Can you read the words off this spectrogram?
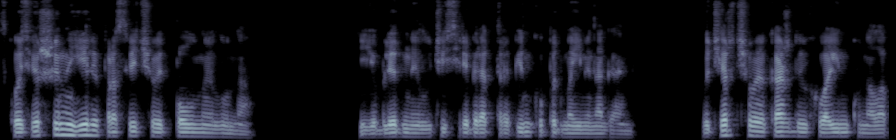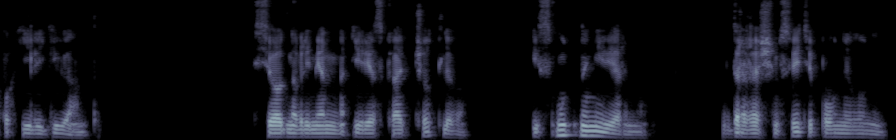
Сквозь вершины ели просвечивает полная луна. Ее бледные лучи серебрят тропинку под моими ногами вычерчивая каждую хвоинку на лапах ели гиганта. Все одновременно и резко отчетливо, и смутно неверно, в дрожащем свете полной луны,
